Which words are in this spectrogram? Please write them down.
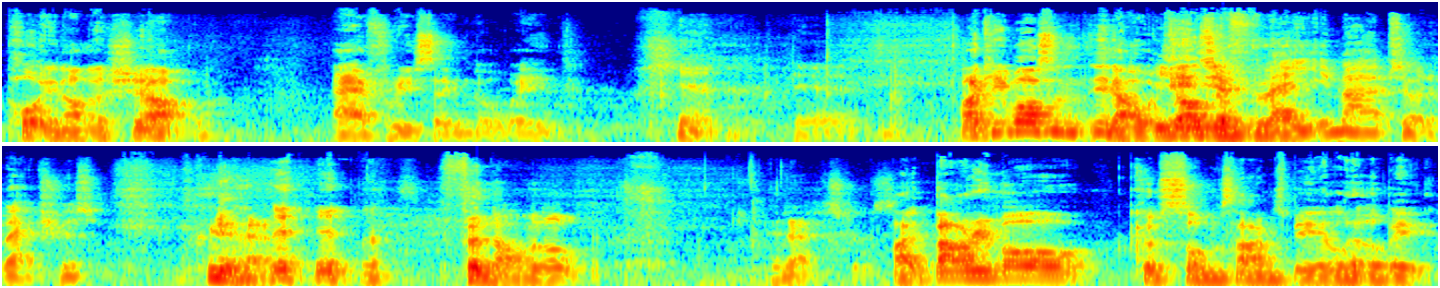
putting on a show every single week. Yeah, yeah. Like he wasn't, you know, He's in also your- great in my episode of Extras. Yeah, phenomenal in extras. like Barrymore could sometimes be a little bit,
